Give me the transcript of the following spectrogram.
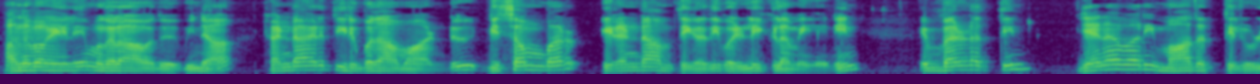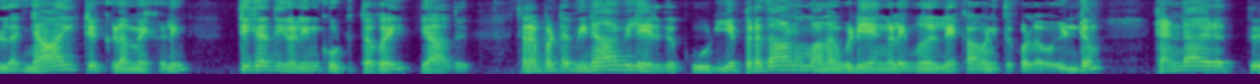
அந்த வகையிலே முதலாவது வினா ரெண்டாயிரத்தி இருபதாம் ஆண்டு டிசம்பர் இரண்டாம் திகதி வெள்ளிக்கிழமையனின் இவ்வருடத்தின் ஜனவரி மாதத்தில் உள்ள ஞாயிற்றுக்கிழமைகளின் திகதிகளின் கூட்டுத்தொகை யாது. தரப்பட்ட வினாவில் இருக்கக்கூடிய பிரதானமான விடயங்களை முதலிலே கவனித்துக் கொள்ள வேண்டும். ரெண்டாயிரத்து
